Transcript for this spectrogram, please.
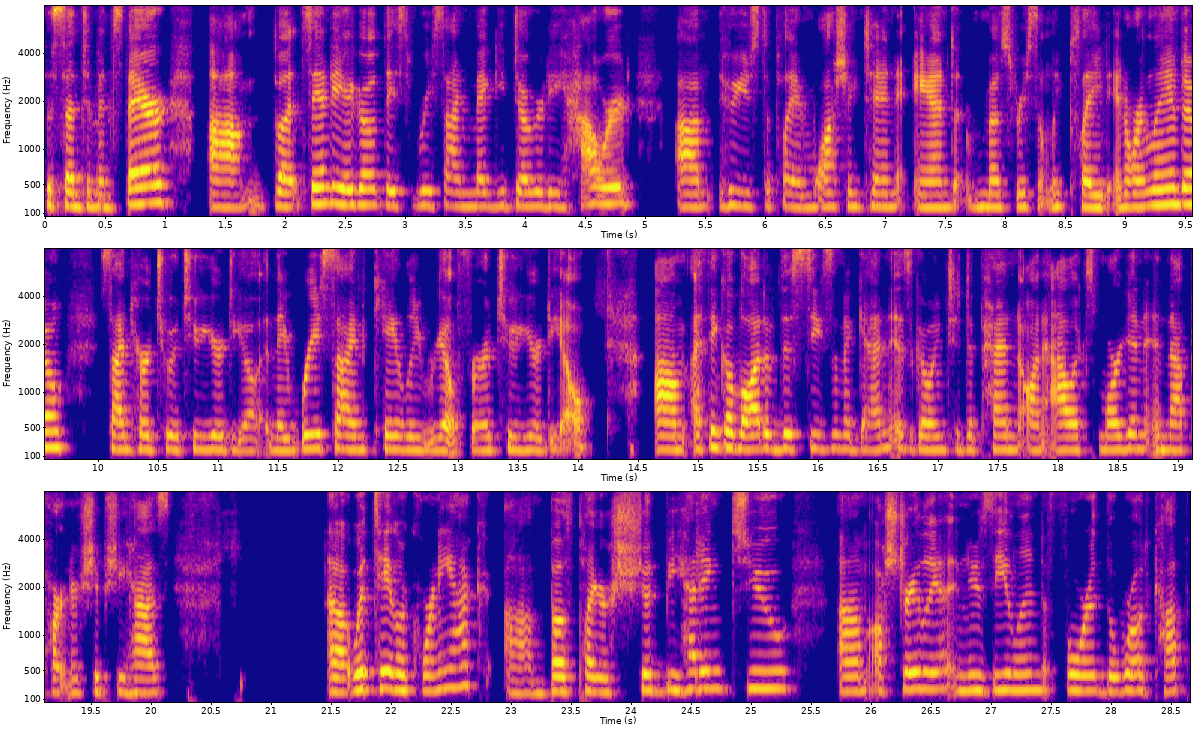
the sentiments there. Um, but San Diego, they re signed Meggie Dougherty Howard, um, who used to play in Washington and most recently played in Orlando, signed her to a two year deal, and they re signed Kaleigh Riehl for a two year deal. Um, I think a lot of this season, again, is going to depend on Alex Morgan and that partnership she has. Uh, with Taylor Kornieck, um, both players should be heading to um, Australia and New Zealand for the World Cup,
